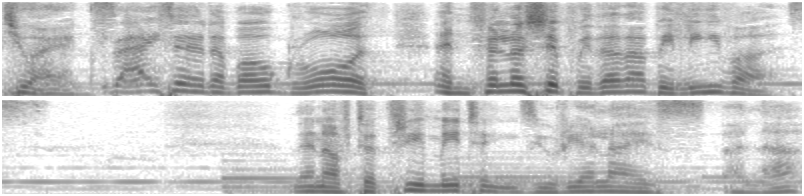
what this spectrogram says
You are excited about growth and fellowship with other believers. Then after three meetings, you realize, Allah,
